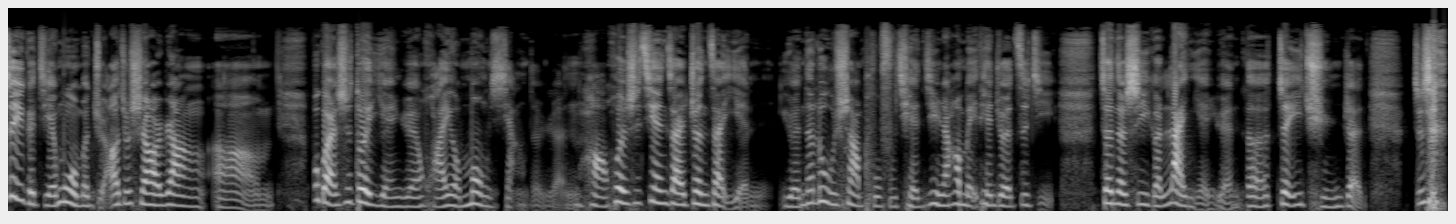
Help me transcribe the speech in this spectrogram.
这个节目我们主要就是要让啊，不管是对演员怀有梦想的人哈，或者是现在正在演员的路上匍匐前进，然后每天觉得自己真的是一个烂演员的这一群人，就是。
